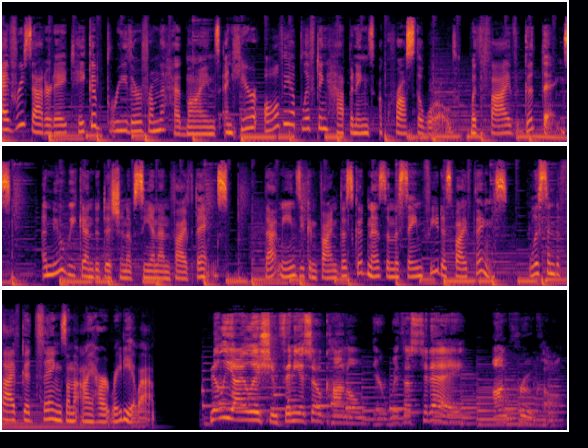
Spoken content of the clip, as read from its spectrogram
Every Saturday, take a breather from the headlines and hear all the uplifting happenings across the world with Five Good Things, a new weekend edition of CNN Five Things. That means you can find this goodness in the same feed as Five Things. Listen to Five Good Things on the iHeartRadio app. Billie Eilish and Finneas O'Connell, they're with us today on Crew Call.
